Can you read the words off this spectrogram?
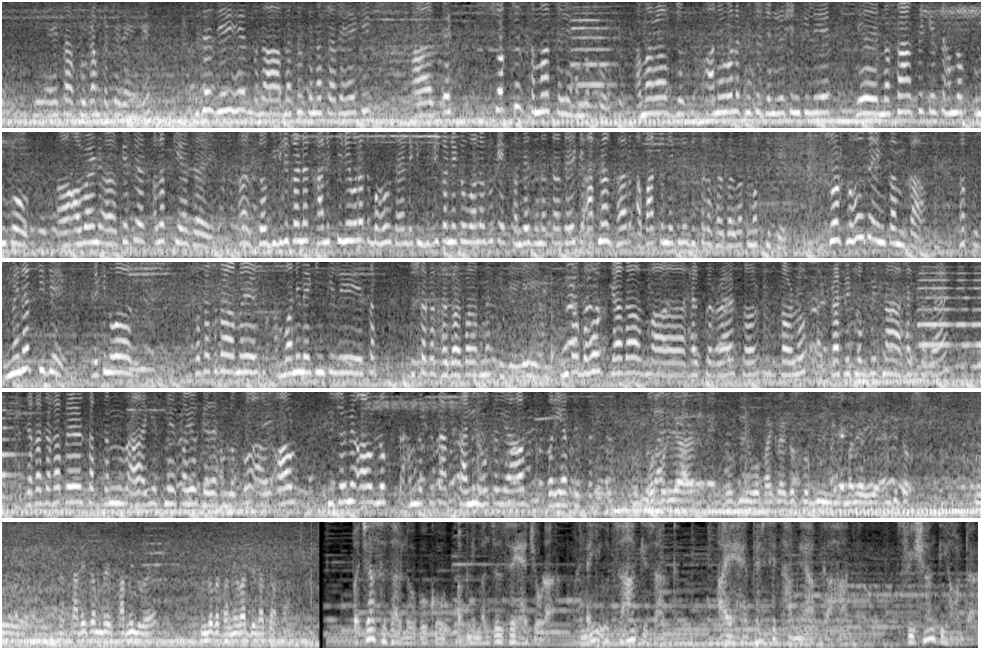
ऐसा प्रोग्राम करते रहेंगे। विशेष यही है मैसेज देना चाहते हैं कि एक स्वच्छ समाज चाहिए हम लोग को। हमारा जो आने वाला फ्यूचर जनरेशन के लिए ये नशा से कैसे हम लोग उनको अवेयर कैसे अलग किया जाए। जो बिक्री करना खाने पीने वाला तो बहुत है, लेकिन बिक्री करने के वाला को एक संदेश देना चाहते हैं कि अपना घर आबाद करने के लिए दूसरे का घर बर्बाद मत कीजिए। सोर्स बहुत है इनकम का। आप मेहनत कीजिए, लेकिन वो छोटा छोटा में मनी मेकिंग के लिए सब दूसरा का घर बर्बाद मत कीजिए। यही हम, उनका बहुत ज़्यादा हेल्प कर रहा है सर सर लोग ट्रैफ़िक लोग भी इतना हेल्प कर रहा है। जगह जगह पर सब जन इसमें सहयोग दे रहे हैं हम लोग को और फ्यूचर में और लोग हम लोग के साथ शामिल होकर या और बढ़िया से करेगा। बहुत बढ़िया है। जो भी वो बाइक राइडर्स लोग भी मैंने एंटी ड्रग्स कार्यक्रम में शामिल हुए उन लोग का धन्यवाद देना चाहता हूँ। पचास हज़ार लोगों को अपनी मंजिल से है जोड़ा। नई उत्साह के साथ आए हैं फिर से थामने आपका हाथ। श्री शांति होंडा।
